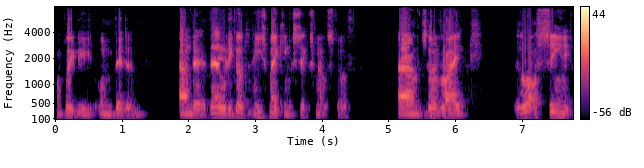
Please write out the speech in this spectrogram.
completely unbidden. And they're, they're really good. And he's making six mil stuff, um, sort of like a lot of scenic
